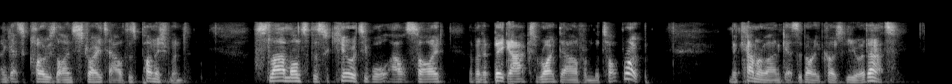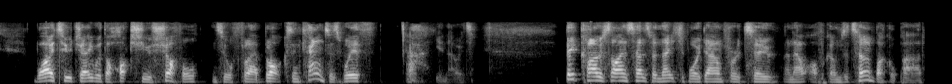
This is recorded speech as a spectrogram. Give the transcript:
and gets clotheslined straight out as punishment. Slam onto the security wall outside and then a big axe right down from the top rope. The cameraman gets a very close view of that. Y2J with a hot shoe shuffle until Flair blocks and counters with, ah, you know it. Big clothesline sends the Nature Boy down for a two, and now off comes a turnbuckle pad.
